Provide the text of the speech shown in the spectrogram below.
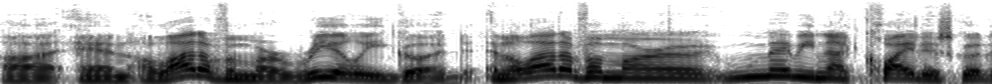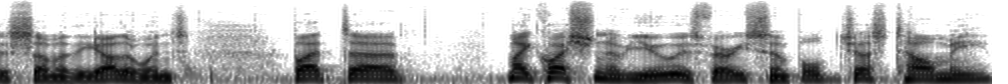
uh, and a lot of them are really good, and a lot of them are maybe not quite as good as some of the other ones. But uh, my question of you is very simple. Just tell me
